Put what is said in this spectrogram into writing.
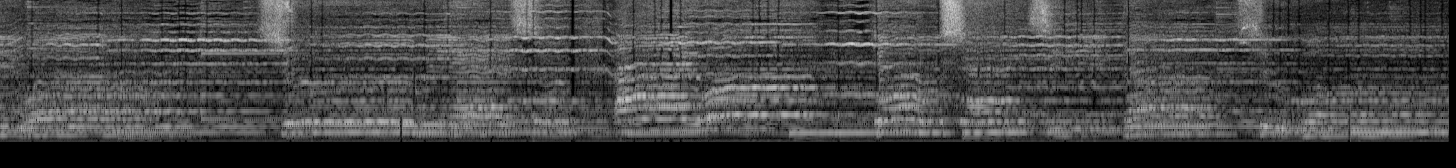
爱我，主耶稣爱我，有圣经告诉我。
